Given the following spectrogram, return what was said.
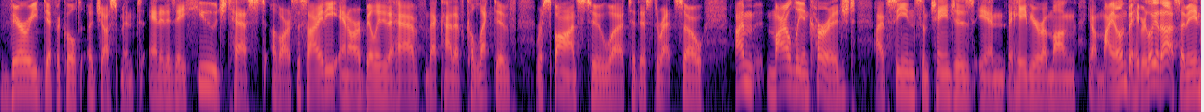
very difficult adjustment. And it is a huge test of our society and our ability to have that kind of collective response to, uh, to this threat. So I'm mildly encouraged. I've seen some changes in behavior among you know my own behavior. Look at us. I mean,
